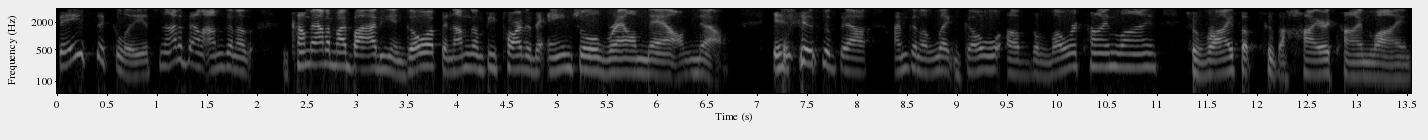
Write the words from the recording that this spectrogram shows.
basically, it's not about I'm going to come out of my body and go up and I'm going to be part of the angel realm now. No. It is about I'm going to let go of the lower timeline to rise up to the higher timeline,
